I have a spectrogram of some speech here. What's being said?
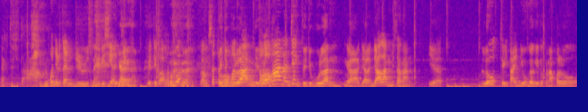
eh tujuh tahun Lu kok nyeritain diri lu sendiri sih anjing? Bete banget gua. Bangsa Tujuh bulan gitu. Colongan anjing. tujuh bulan nggak jalan-jalan misalkan ya lu ceritain juga gitu kenapa lu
